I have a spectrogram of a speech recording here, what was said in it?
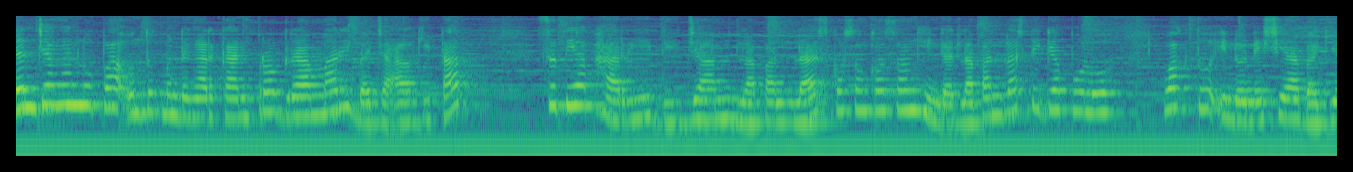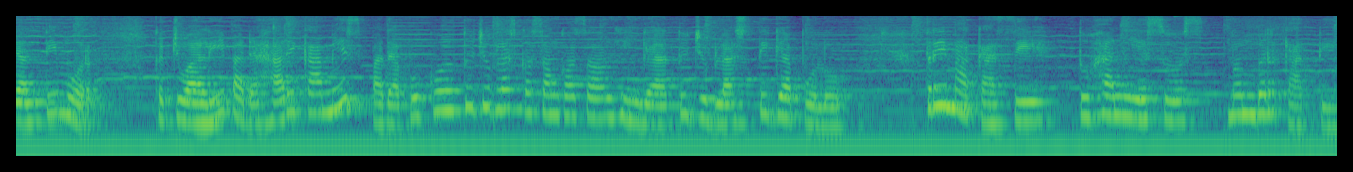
dan jangan lupa untuk mendengarkan program Mari Baca Alkitab setiap hari di jam 18.00 hingga 18.30 waktu Indonesia bagian timur kecuali pada hari Kamis pada pukul 17.00 hingga 17.30. Terima kasih, Tuhan Yesus memberkati.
